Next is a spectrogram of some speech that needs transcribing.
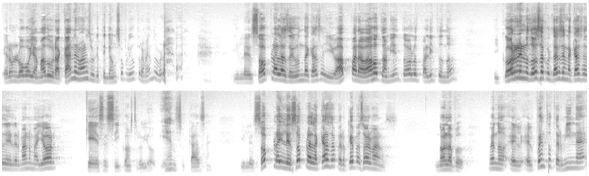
Era un lobo llamado huracán, hermanos, porque tenía un soplido tremendo, ¿verdad? y le sopla la segunda casa y va para abajo también todos los palitos, ¿no? Y corren los dos a ocultarse en la casa del hermano mayor, que ese sí construyó bien su casa. Y le sopla y le sopla la casa, pero ¿qué pasó, hermanos? No la pudo. Bueno, el, cuento termina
